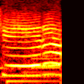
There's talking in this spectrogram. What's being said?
Thank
